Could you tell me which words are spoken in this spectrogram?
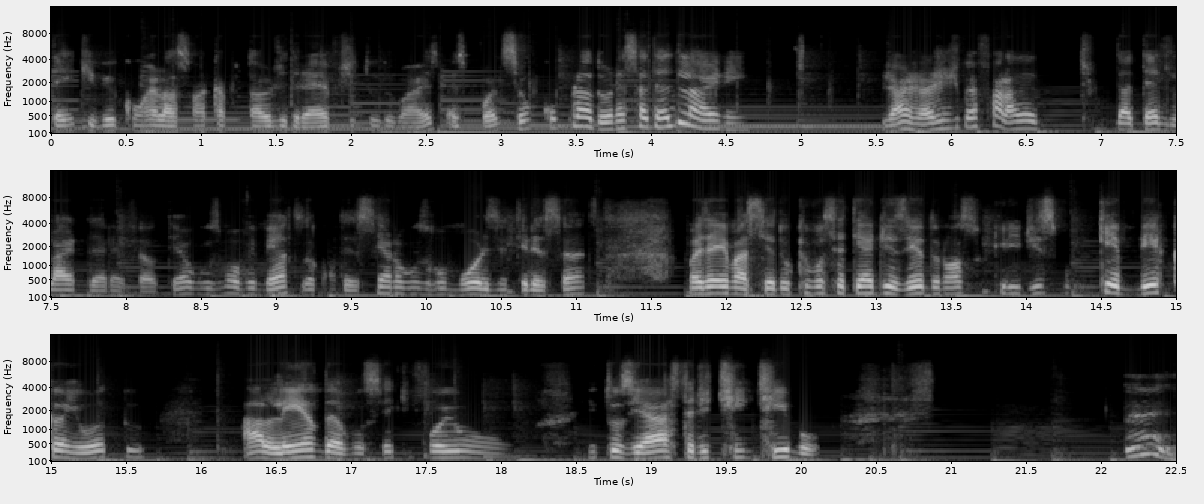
tem que ver com relação a capital de draft e tudo mais, mas pode ser um comprador nessa deadline, hein? Já já a gente vai falar da deadline da NFL. Tem alguns movimentos acontecendo, alguns rumores interessantes. Mas aí, Macedo, o que você tem a dizer do nosso queridíssimo QB canhoto a lenda, você que foi um entusiasta de Tim Tebow. É,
